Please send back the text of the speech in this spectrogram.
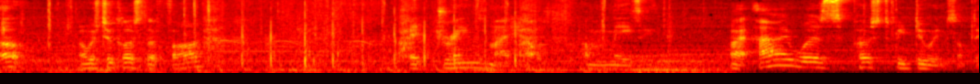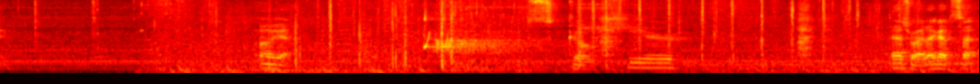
Oh, I was too close to the fog? It drains my health. Amazing. Alright, I was supposed to be doing something. Oh yeah. Let's go here. That's right, I got set.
